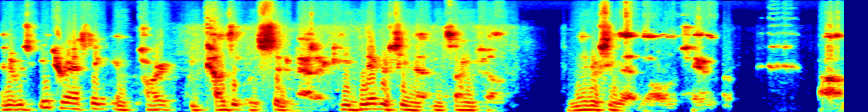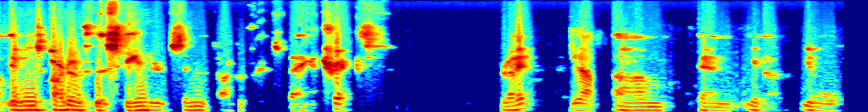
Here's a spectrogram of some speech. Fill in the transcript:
and it was interesting in part because it was cinematic. You'd never see that in Seinfeld. You'd never see that in All the Family. Um, it was part of the standard cinematographer's bag of tricks, right? Yeah. Um, and you know, you'll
